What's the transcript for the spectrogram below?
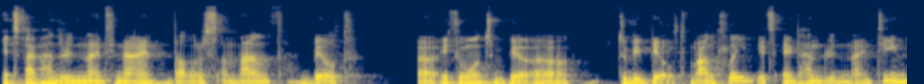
it's $599 a month, built uh, if you want to be, uh, to be built monthly, it's 819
